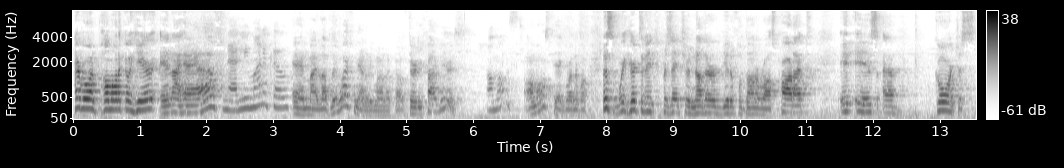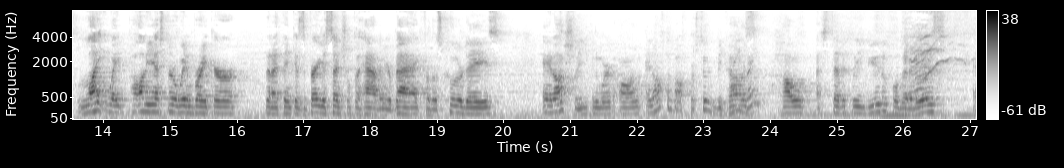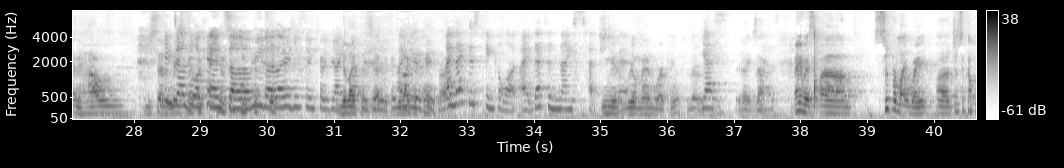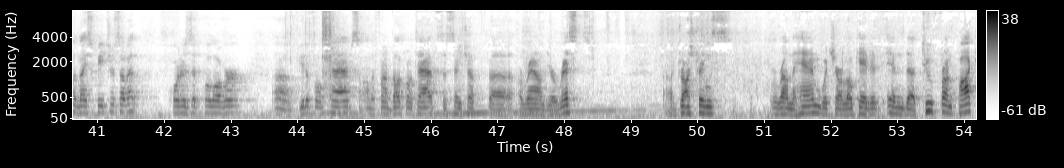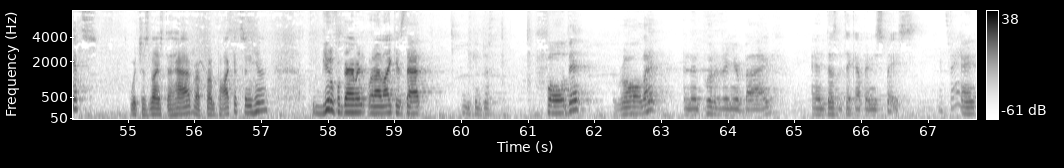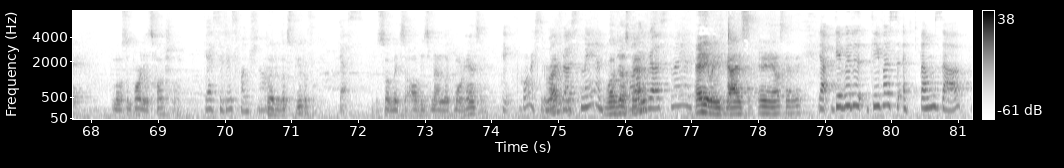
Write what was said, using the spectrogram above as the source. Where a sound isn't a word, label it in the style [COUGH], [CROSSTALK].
Hey everyone, Paul Monaco here, and I have... Natalie Monaco. And my lovely wife, Natalie Monaco, 35 years. Almost. Almost, yeah, wonderful. Listen, we're here today to present you another beautiful Donald Ross product. It is a gorgeous, lightweight polyester windbreaker that I think is very essential to have in your bag for those cooler days. And actually, you can wear it on and off the golf course too, because how aesthetically beautiful that it is and how you said he it does look handsome. [LAUGHS] he does. I just interject. You like this, yeah? You I like do. the pink, right? I like this pink a lot. I, that's a nice touch to You it. real men wear pink? Is that what Yes. Yeah, exactly. Yes. Anyways, um, super lightweight. Uh, just a couple of nice features of it. Quarter zip pullover. Uh, beautiful tabs on the front, Velcro tabs to cinch up uh, around your wrist. Uh, drawstrings around the hem, which are located in the two front pockets, which is nice to have, uh, front pockets in here. Beautiful garment. What I like is that you can just fold it, roll it, and then put it in your bag and it doesn't take up any space. That's right. And most importantly, it's functional, yes, it is functional. but it looks beautiful. yes. So it makes all these men look more handsome. Of course. Right. Well-dressed man. Well-dressed man? Well-dressed man. Anyways, guys, anything else, Natalie? Yeah, give it a, give us a thumbs up.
